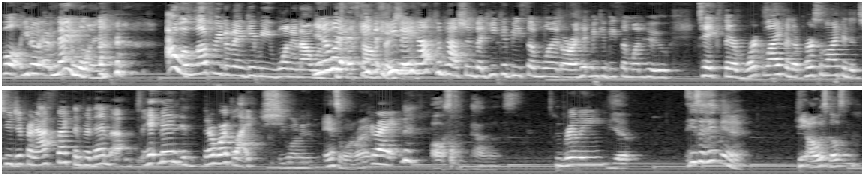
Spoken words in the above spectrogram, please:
Well, you know, Name one. I would love for you to then give me one, and I would You know what? this He, conversation. he may have compassion, but he could be someone, or a hitman could be someone who takes their work life and their personal life into two different aspects. And for them, uh, hitman is their work life. She wanted me to answer one, right? Right. Austin Powers. really. Yep. He's a hitman. He always goes and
